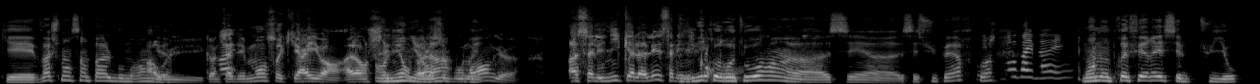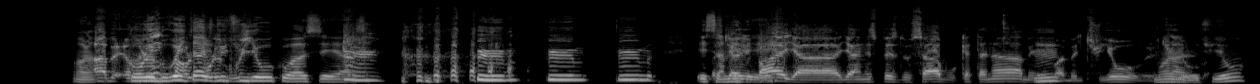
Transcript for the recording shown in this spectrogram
qui est vachement sympa le boomerang. Ah oui, quand t'as des monstres qui arrivent à l'enchaîner, on balance le boomerang. Ah, ça les nique à l'aller, ça les nique, au retour. Euh, c'est euh, c'est super quoi. bye bye. Moi mon préféré c'est le tuyau. Voilà. Ah, bah, pour le bruitage du tuyau quoi, c'est euh, pum pum pum et ça met pareil, il y a il y a une espèce de sabre ou katana mais, hmm. le tuyau, Voilà, le tuyau.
